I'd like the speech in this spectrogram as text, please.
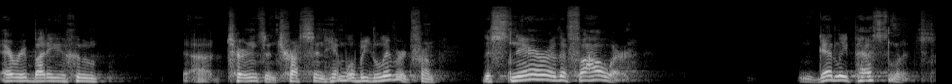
Everybody who uh, turns and trusts in him will be delivered from the snare of the fowler, deadly pestilence.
